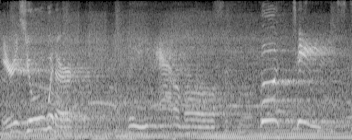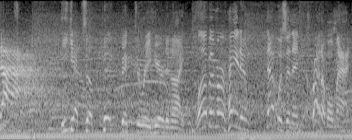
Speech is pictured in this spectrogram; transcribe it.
Here is your winner, the Animal Batista. He gets a big victory here tonight. Love him or hate him, that was an incredible match.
